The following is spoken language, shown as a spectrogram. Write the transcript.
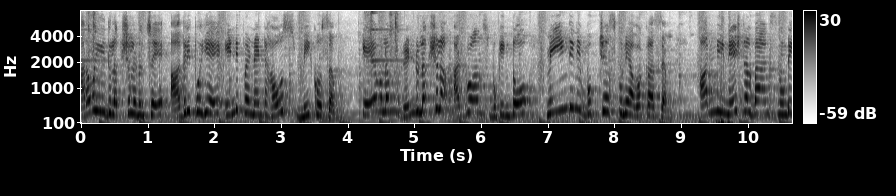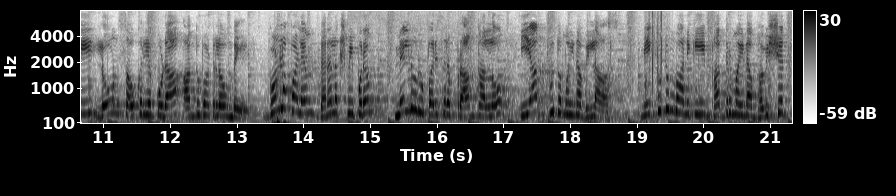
అరవై ఐదు లక్షల నుంచే అదిరిపోయే ఇండిపెండెంట్ హౌస్ మీకోసం. కేవలం రెండు లక్షల అడ్వాన్స్ బుకింగ్తో మీ ఇంటిని బుక్ చేసుకునే అవకాశం. అన్ని నేషనల్ బ్యాంక్స్ నుండి లోన్ సౌకర్యం కూడా అందుబాటులో ఉంది. గుండ్లపాలెం ధనలక్ష్మీపురం నెల్లూరు పరిసర ప్రాంతాల్లో ఈ అద్భుతమైన విలాస్ మీ కుటుంబానికి భద్రమైన భవిష్యత్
